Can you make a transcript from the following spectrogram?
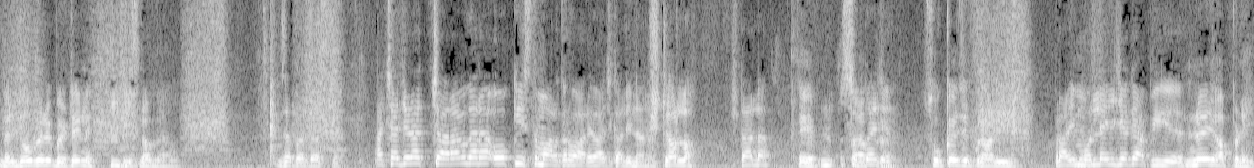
ਮੇਰੇ ਦੋ ਮੇਰੇ ਬੇਟੇ ਨੇ ਤੀਸਰਾ ਮੈਂ। ਜ਼ਬਰਦਸਤ। ਅੱਛਾ ਜਿਹੜਾ ਚਾਰਾ ਵਗੈਰਾ ਉਹ ਕੀ ਇਸਤੇਮਾਲ ਕਰਵਾ ਰਹੇ ਹੋ ਅੱਜ ਕੱਲ ਇਹਨਾਂ ਨੂੰ? ਸਟਾਲਾ। ਸਟਾਲਾ? ਤੇ ਸੁੱਕੇ ਚ? ਸੁੱਕੇ ਚ ਪੁਰਾਣੀ। ਪ੍ਰਾਈ ਮੁੱਲ ਹੀ ਜੇ ਕਿ ਆਪੀ ਨਹੀਂ ਆਪਣੇ।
